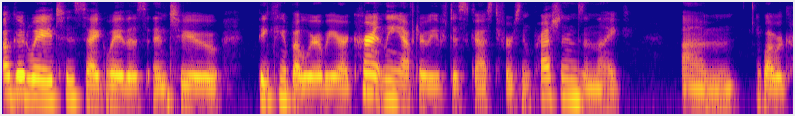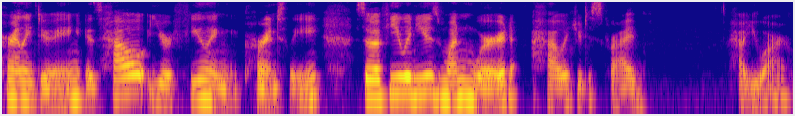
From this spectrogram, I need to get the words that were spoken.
a good way to segue this into thinking about where we are currently after we've discussed first impressions and like um, what we're currently doing is how you're feeling currently. So if you would use one word, how would you describe how you are?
